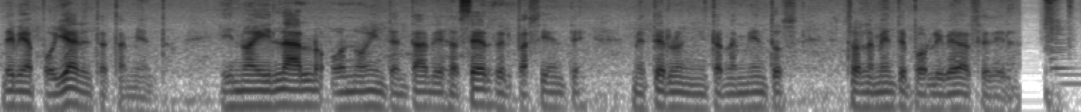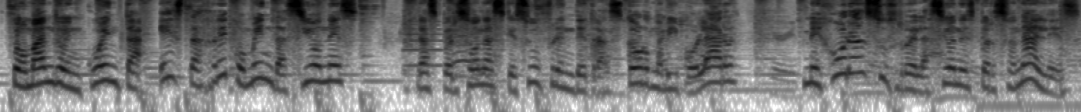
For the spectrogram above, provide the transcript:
debe apoyar el tratamiento y no aislarlo o no intentar deshacerse del paciente, meterlo en internamientos solamente por liberarse de él. Tomando en cuenta estas recomendaciones, las personas que sufren de trastorno bipolar mejoran sus relaciones personales,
